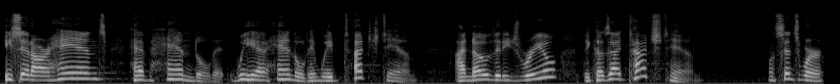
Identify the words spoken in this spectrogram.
He said, Our hands have handled it. We have handled him. We've touched him. I know that he's real because I touched him. Well, since we're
